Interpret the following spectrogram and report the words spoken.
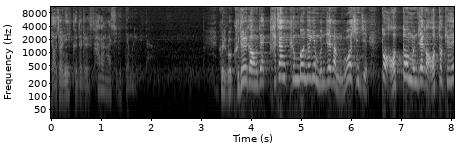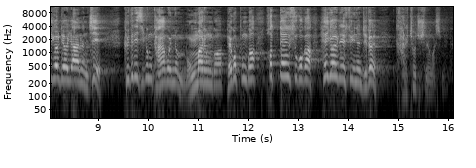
여전히 그들을 사랑하시기 때문입니다. 그리고 그들 가운데 가장 근본적인 문제가 무엇인지 또 어떤 문제가 어떻게 해결되어야 하는지 그들이 지금 당하고 있는 목마름과 배고픔과 헛된 수고가 해결될 수 있는지를 가르쳐 주시는 것입니다.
